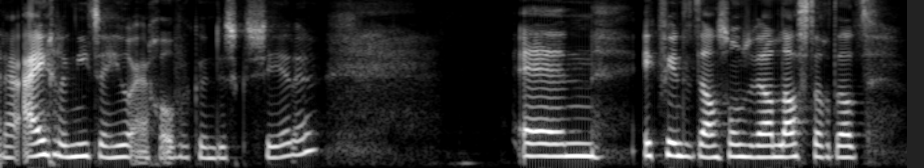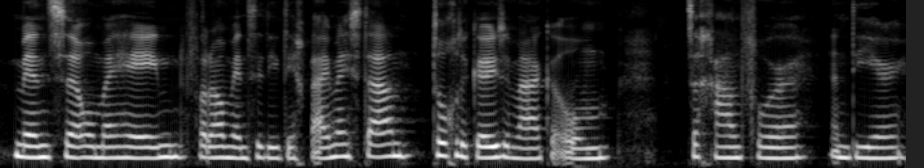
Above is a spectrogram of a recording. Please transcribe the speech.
daar eigenlijk niet zo heel erg over kunt discussiëren. En ik vind het dan soms wel lastig dat mensen om mij heen, vooral mensen die dicht bij mij staan, toch de keuze maken om te gaan voor een dier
